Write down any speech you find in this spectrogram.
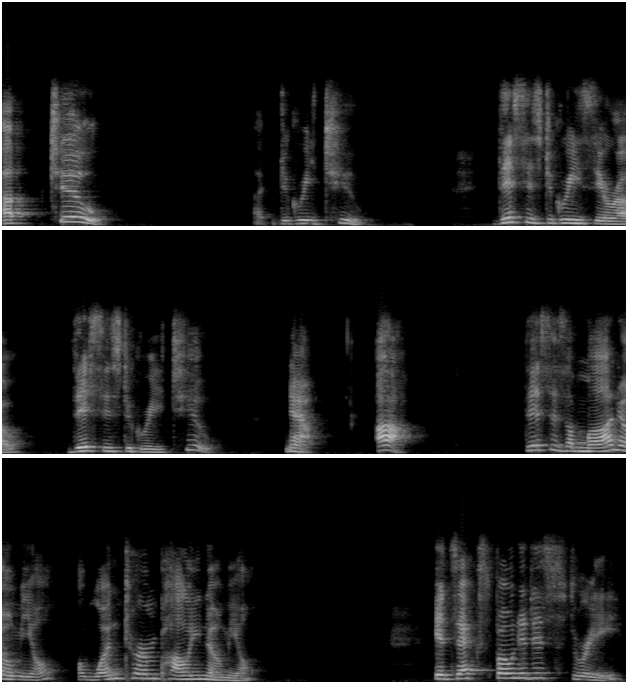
Up to uh, degree two. This is degree zero. This is degree two. Now, ah, this is a monomial, a one-term polynomial. Its exponent is 3.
